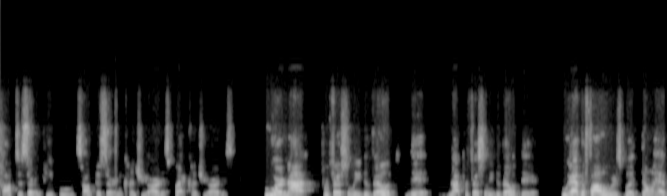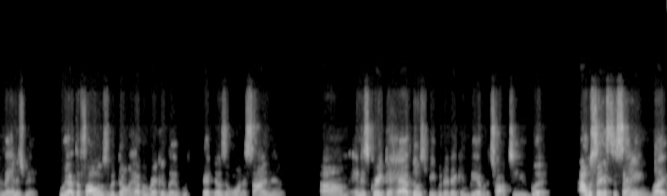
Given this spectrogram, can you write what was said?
talk to certain people, talk to certain country artists, black country artists, who are not professionally developed that not professionally developed there who have the followers but don't have management who have the followers but don't have a record label that doesn't want to sign them. Um, and it's great to have those people that they can be able to talk to you but i would say it's the same like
